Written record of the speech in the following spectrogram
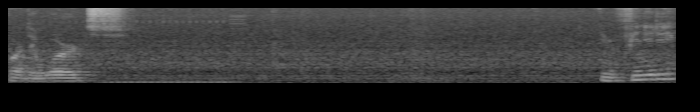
for the words. Infinity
